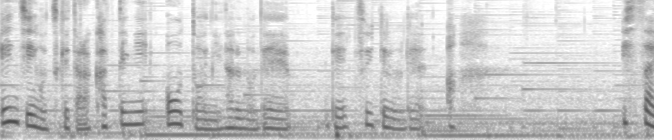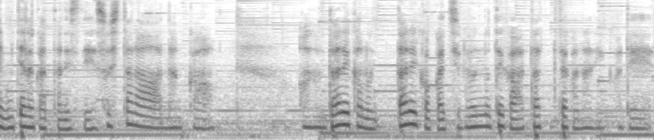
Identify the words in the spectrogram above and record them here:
エンジンをつけたら勝手にオートになるのででついてるのであ一切見てなかったんですね。そしたらなんかあの誰かの誰かが自分の手が当たってたか何かで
